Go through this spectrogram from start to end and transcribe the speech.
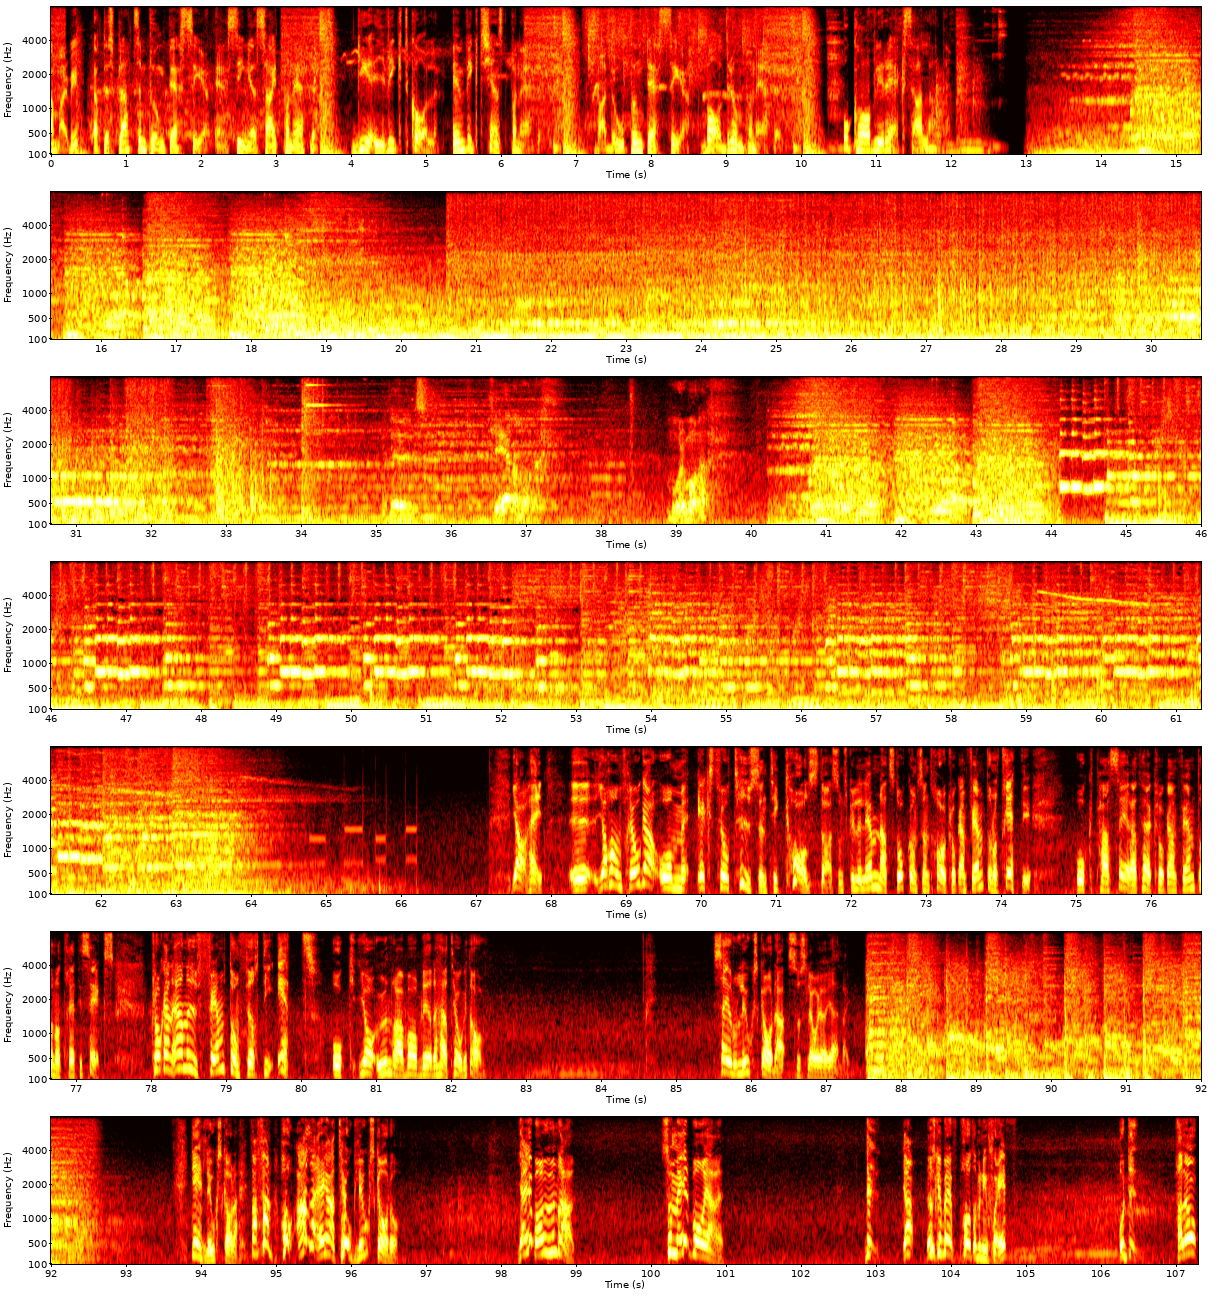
Hammarby. Mötesplatsen.se, en singelsajt på nätet. GI Viktkoll, en vikttjänst på nätet. Badoo.se, badrum på nätet. Och Kavli räksallad. Går det, Mona? Ja, hej. Eh, jag har en fråga om X2000 till Karlstad som skulle lämnat Stockholm central klockan 15.30 och passerat här klockan 15.36. Klockan är nu 15.41 och jag undrar var blir det här tåget av? Säger du lokskada så slår jag ihjäl dig. Det är en lokskada. Vad fan, har alla era tåg lokskador? Ja, jag bara undrar. Som medborgare. Du, ja, jag ska be att få prata med din chef. Och du, hallå?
